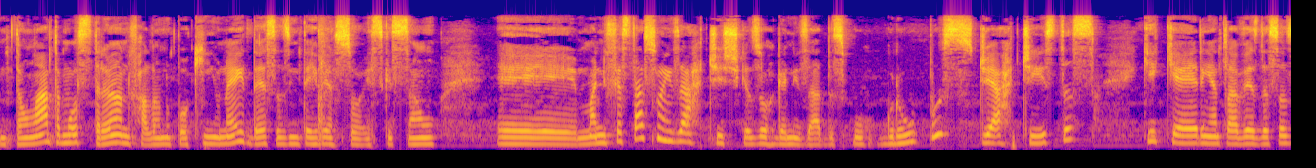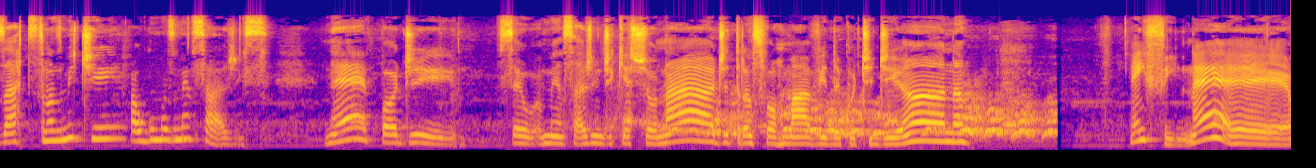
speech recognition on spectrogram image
Então lá tá mostrando, falando um pouquinho, né, dessas intervenções que são é, manifestações artísticas organizadas por grupos de artistas que querem, através dessas artes, transmitir algumas mensagens, né? Pode ser uma mensagem de questionar, de transformar a vida cotidiana, enfim, né? É,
